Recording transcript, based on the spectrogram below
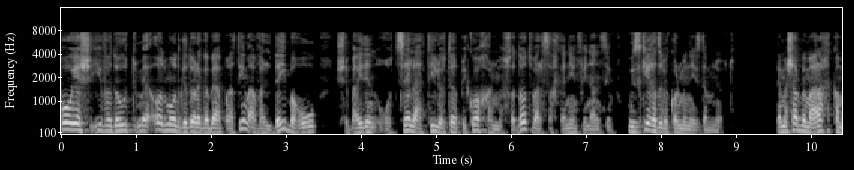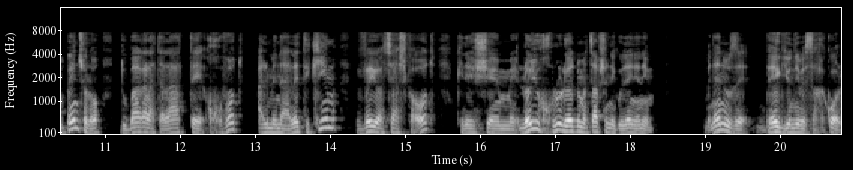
פה יש אי ודאות מאוד מאוד גדול לגבי הפרטים, אבל די ברור שביידן רוצה להטיל יותר פיקוח על מוסדות ועל שחקנים פיננסיים. הוא הזכיר את זה בכל מיני הזדמנויות. למשל במהלך הקמפיין שלו דובר על הטלת אה, חובות על מנהלי תיקים ויועצי השקעות, כדי שהם לא יוכלו להיות במצב של ניגודי עניינים. בינינו זה די הגיוני בסך הכל.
